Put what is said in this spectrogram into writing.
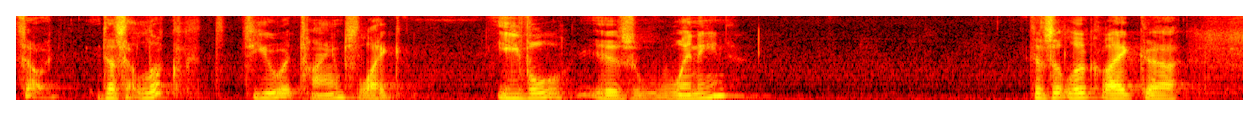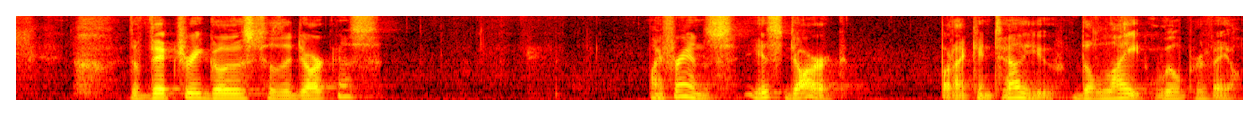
So, does it look to you at times like evil is winning? Does it look like uh, the victory goes to the darkness? My friends, it's dark, but I can tell you the light will prevail.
